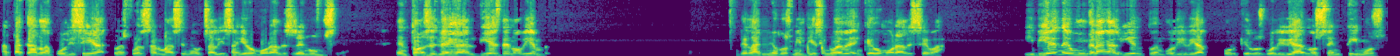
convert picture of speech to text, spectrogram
atacar a la policía, las Fuerzas Armadas se neutralizan y Evo Morales renuncia. Entonces llega el 10 de noviembre del año 2019 en que Evo Morales se va. Y viene un gran aliento en Bolivia porque los bolivianos sentimos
